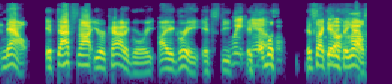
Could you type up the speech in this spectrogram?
now, if that's not your category, I agree. It's the we, it's yeah, almost it's like anything else.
